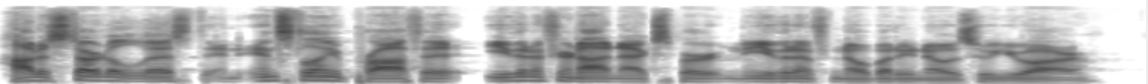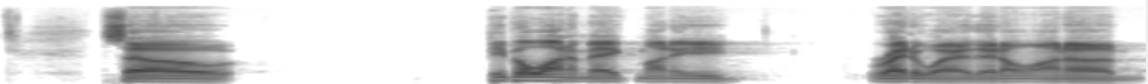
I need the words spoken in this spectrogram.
How to start a list and instantly profit, even if you're not an expert and even if nobody knows who you are. So, people want to make money right away. They don't want to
